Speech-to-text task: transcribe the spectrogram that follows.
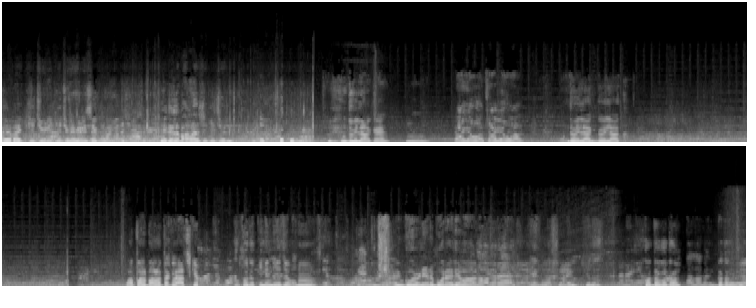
এ ভাই, খিচুড়ি খিচুড়ি দিছে এটা হলো বাংলাদেশে খিচুড়ি। দুই লাখ হ্যাঁ? দুই লাখ দুই লাখ। কপাল ভালো থাকলে আজকে গরু কিনে নিয়ে যাও হুম। গরু নিয়ে বড়াই দেওয়া কত কত? কত এটা?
